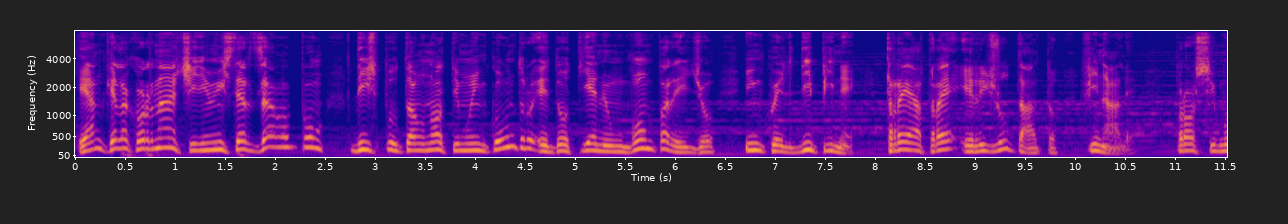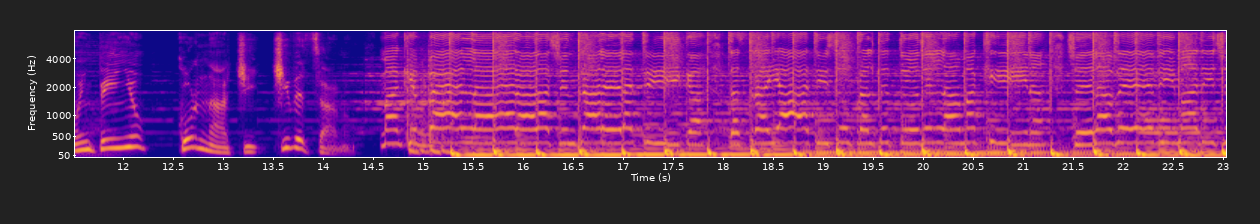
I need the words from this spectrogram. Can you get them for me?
e anche la Cornaci di Mister Zappo disputa un ottimo incontro ed ottiene un buon pareggio in quel di Pinè. 3 a 3 il risultato finale. Prossimo impegno Cornaci Civezzano. Ma che bella era la centrale elettrica, da straiati sopra il tetto della macchina, ce l'avevi ma dicevi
